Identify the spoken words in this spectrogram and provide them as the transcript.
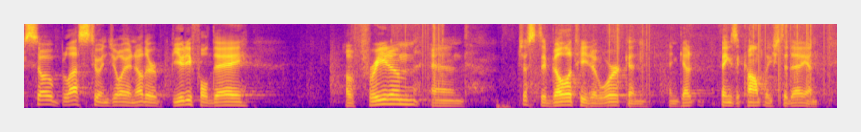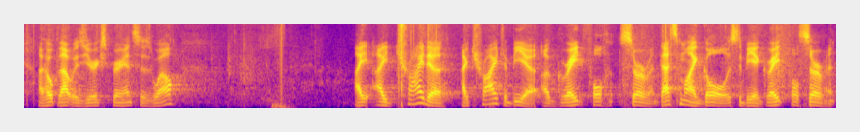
We're so blessed to enjoy another beautiful day of freedom and just the ability to work and, and get things accomplished today. And I hope that was your experience as well. I, I, try, to, I try to be a, a grateful servant. That's my goal, is to be a grateful servant.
